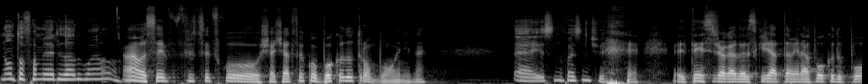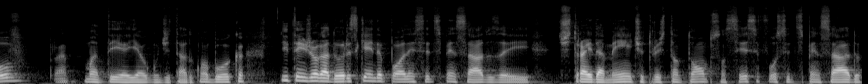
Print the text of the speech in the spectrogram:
Não tô familiarizado com ela, não. Ah, você, você ficou chateado, foi com a boca do trombone, né? É, isso não faz sentido. tem esses jogadores que já estão aí na boca do povo, para manter aí algum ditado com a boca, e tem jogadores que ainda podem ser dispensados aí distraidamente, o Tristan Thompson, se esse fosse dispensado,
